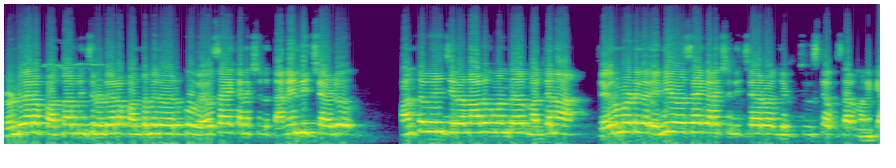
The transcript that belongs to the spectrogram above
రెండు వేల పద్నాలుగు నుంచి రెండు వేల పంతొమ్మిది వరకు వ్యవసాయ కనెక్షన్ తనెన్నిచ్చాడు పంతొమ్మిది నుంచి ఇరవై నాలుగు మంది మధ్యన జగన్మోహన్ రెడ్డి గారు ఎన్ని వ్యవసాయ కనెక్షన్ ఇచ్చారు అని చెప్పి చూస్తే ఒకసారి మనకి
